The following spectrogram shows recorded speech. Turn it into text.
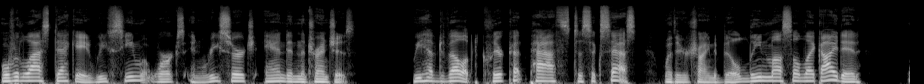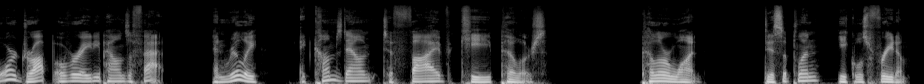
Over the last decade, we've seen what works in research and in the trenches. We have developed clear cut paths to success, whether you're trying to build lean muscle like I did or drop over 80 pounds of fat. And really, it comes down to five key pillars. Pillar one discipline equals freedom.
